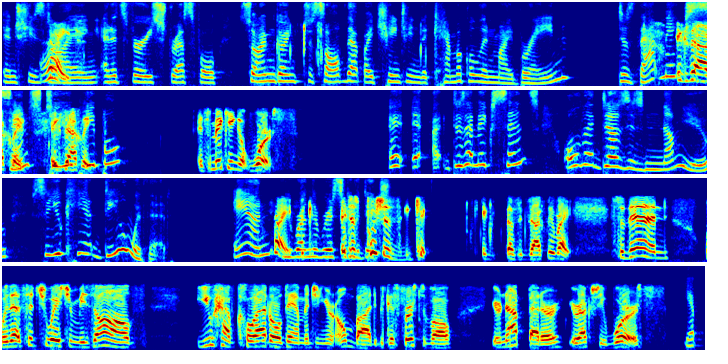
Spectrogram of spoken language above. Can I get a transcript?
and she's Right. dying and it's very stressful. So I'm going to solve that by changing the chemical in my brain. Does that make Exactly, sense to exactly. you people? It's making it worse. Eh, eh, does that make sense? All that does is numb you so you can't deal with it. And Right. you run the risk it of just pushes. addiction. It, it, that's exactly right. So then, when that situation resolves, you have collateral damage in your own body because first of all, you're not better. You're actually worse. Yep.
